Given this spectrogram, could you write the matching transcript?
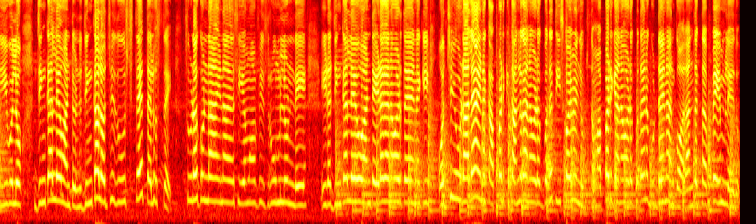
జీవులు జింకలు లేవు అంటుండు జింకలు వచ్చి చూస్తే తెలుస్తాయి. చూడకుండా ఆయన సీఎం ఆఫీస్ రూమ్లు ఉండి ఈడ జింకలు లేవు అంటే ఎడ కనబడతాయి ఆయనకి? వచ్చి చూడాలి ఆయనకి అప్పటికి కళ్ళు కనబడకపోతే తీసుకొని మేము చూపిస్తాం. అప్పటికి కనబడకపోతే ఆయన గుడ్డైనా అనుకోవాలి. అంతకు తప్పేం లేదు.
